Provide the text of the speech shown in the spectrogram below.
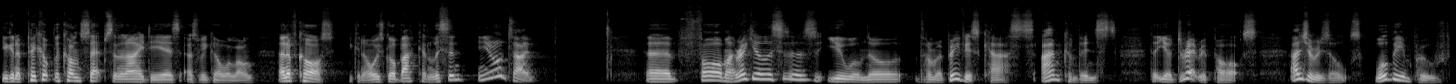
you're going to pick up the concepts and ideas as we go along. And of course, you can always go back and listen in your own time. Uh, for my regular listeners, you will know from my previous casts, I'm convinced that your direct reports and your results will be improved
